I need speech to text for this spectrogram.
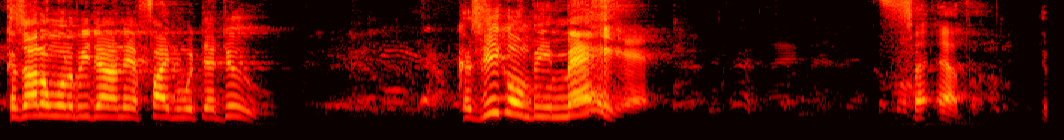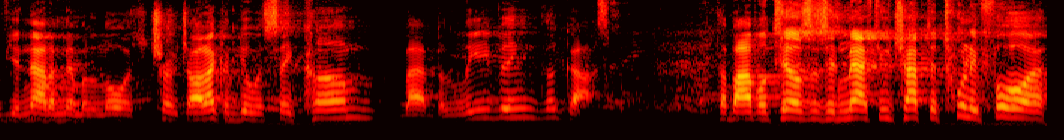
Because I don't want to be down there fighting with that dude. Because he's going to be mad forever. If you're not a member of the Lord's church, all I can do is say, Come by believing the gospel. The Bible tells us in Matthew chapter 24,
